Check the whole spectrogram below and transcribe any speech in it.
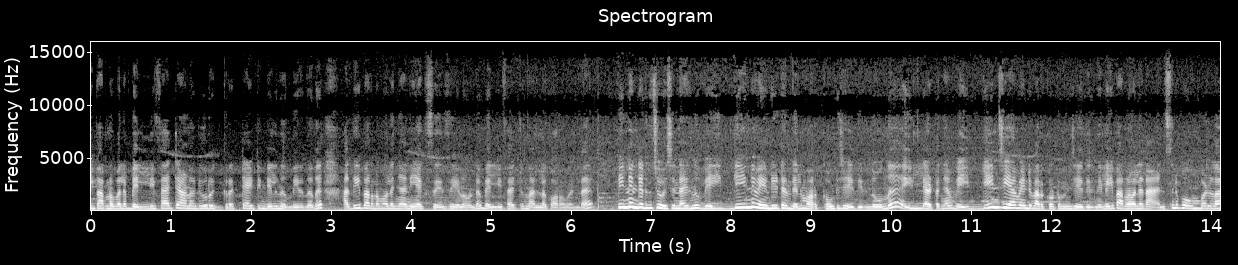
ഈ പറഞ്ഞ പോലെ ബെല്ലി ഫാറ്റ് ആണ് ഒരു റിഗ്രറ്റ് ആയിട്ട് ഇന്ത്യയിൽ നിന്നിരുന്നത്. അത് ഈ പറഞ്ഞ പോലെ ഞാൻ ഈ എക്സസൈസ് ചെയ്യണോണ്ട് ബെല്ലി ഫാറ്റ് നല്ല കുറവുണ്ട്. പിന്നെ എന്റെ അടുത്ത് ചോദിച്ചിട്ടുണ്ടായിരുന്നു വെയിറ്റ് ഗെയിനിന് വേണ്ടിയിട്ട് എന്തെങ്കിലും വർക്കൗട്ട് ചെയ്തിരുന്നു എന്ന് ഇല്ല കേട്ടോ ഞാൻ വെയിറ്റ് ഗെയിൻ ചെയ്യാൻ വേണ്ടി വർക്കൗട്ട് ഒന്നും ചെയ്തിരുന്നില്ല. ഈ പറഞ്ഞ പോലെ ഡാൻസിന് പോകുമ്പോഴുള്ള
